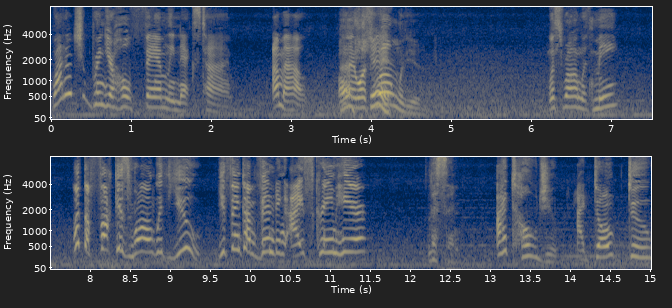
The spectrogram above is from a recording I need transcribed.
Why don't you bring your whole family next time? I'm out. Oh, hey, what's shit. wrong with you? What's wrong with me? What the fuck is wrong with you? You think I'm vending ice cream here? Listen, I told you I don't do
